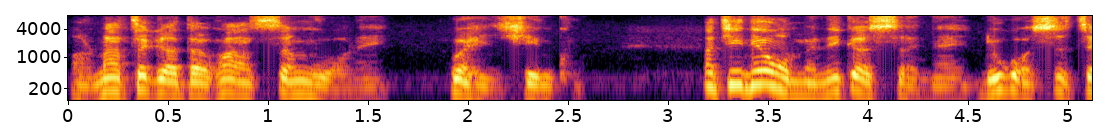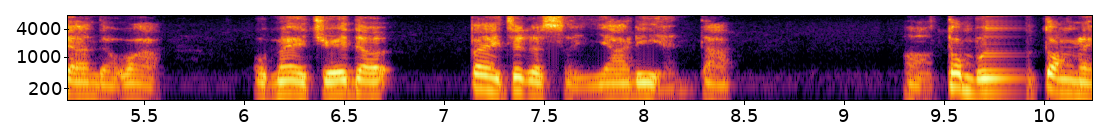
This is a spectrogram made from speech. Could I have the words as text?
哦，那这个的话，生活呢会很辛苦。那今天我们那个神呢，如果是这样的话，我们也觉得拜这个神压力很大。啊，动不动呢，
